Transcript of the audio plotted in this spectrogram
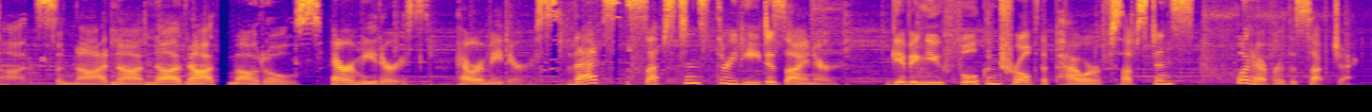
Knots, nod, nod, nod, nod, models, parameters, parameters. That's Substance 3D Designer, giving you full control of the power of substance, whatever the subject.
